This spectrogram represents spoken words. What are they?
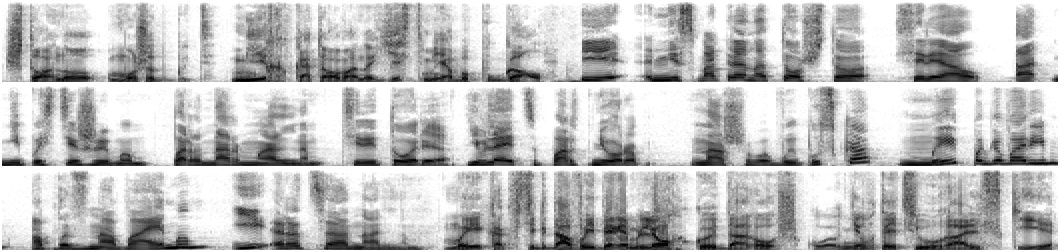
что оно может быть. Мир, в котором оно есть, меня бы пугал. И несмотря на то, что сериал о непостижимом паранормальном территория является партнером нашего выпуска, мы поговорим о познаваемом и рациональном. Мы, как всегда, выберем легкую дорожку, а не вот эти уральские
